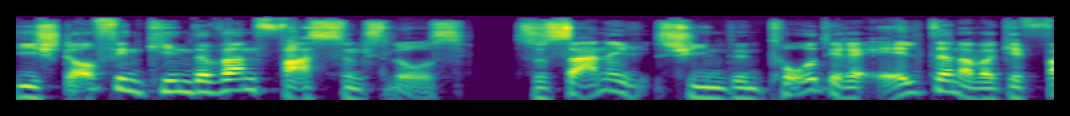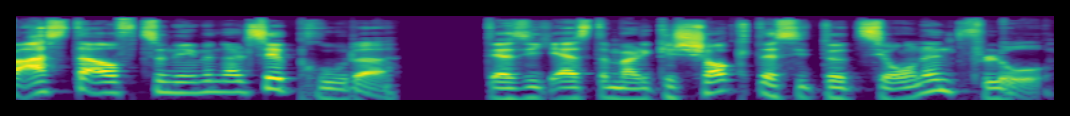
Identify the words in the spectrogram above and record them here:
Die Stoffin-Kinder waren fassungslos. Susanne schien den Tod ihrer Eltern aber gefasster aufzunehmen als ihr Bruder, der sich erst einmal geschockt der Situation entfloh.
